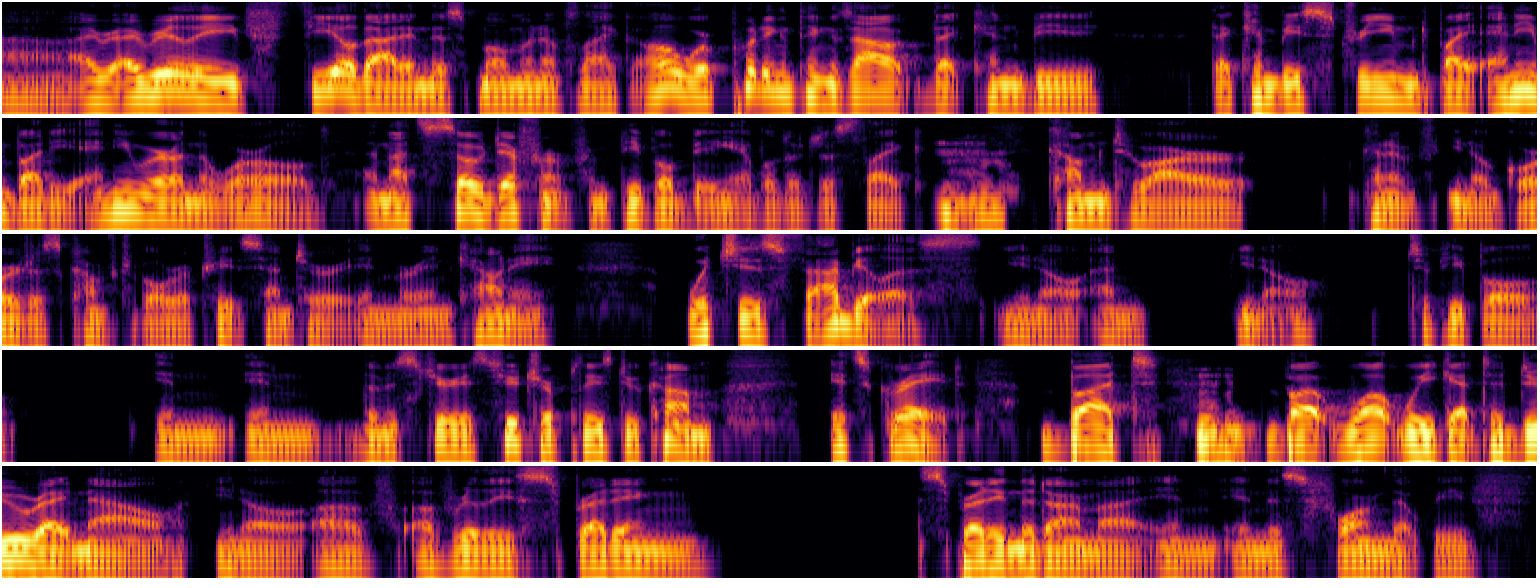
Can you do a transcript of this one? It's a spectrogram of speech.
Uh, I, I really feel that in this moment of like, oh, we're putting things out that can be that can be streamed by anybody anywhere in the world. And that's so different from people being able to just like mm-hmm. come to our kind of you know gorgeous comfortable retreat center in marin county which is fabulous you know and you know to people in in the mysterious future please do come. It's great. But but what we get to do right now you know of of really spreading spreading the dharma in in this form that we've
